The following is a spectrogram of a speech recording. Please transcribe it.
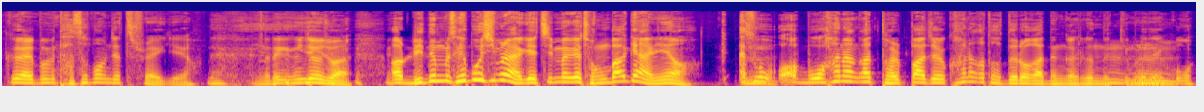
그 앨범의 다섯 번째 트랙이에요. 되게 굉장히 좋아요. 아, 리듬을 세 보시면 알겠지만 이게 정박이 아니에요. 계속 음. 어, 뭐 하나가 덜 빠져 있고 하나가 더 들어가든가 그런 느낌으로 음, 음. 됐고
